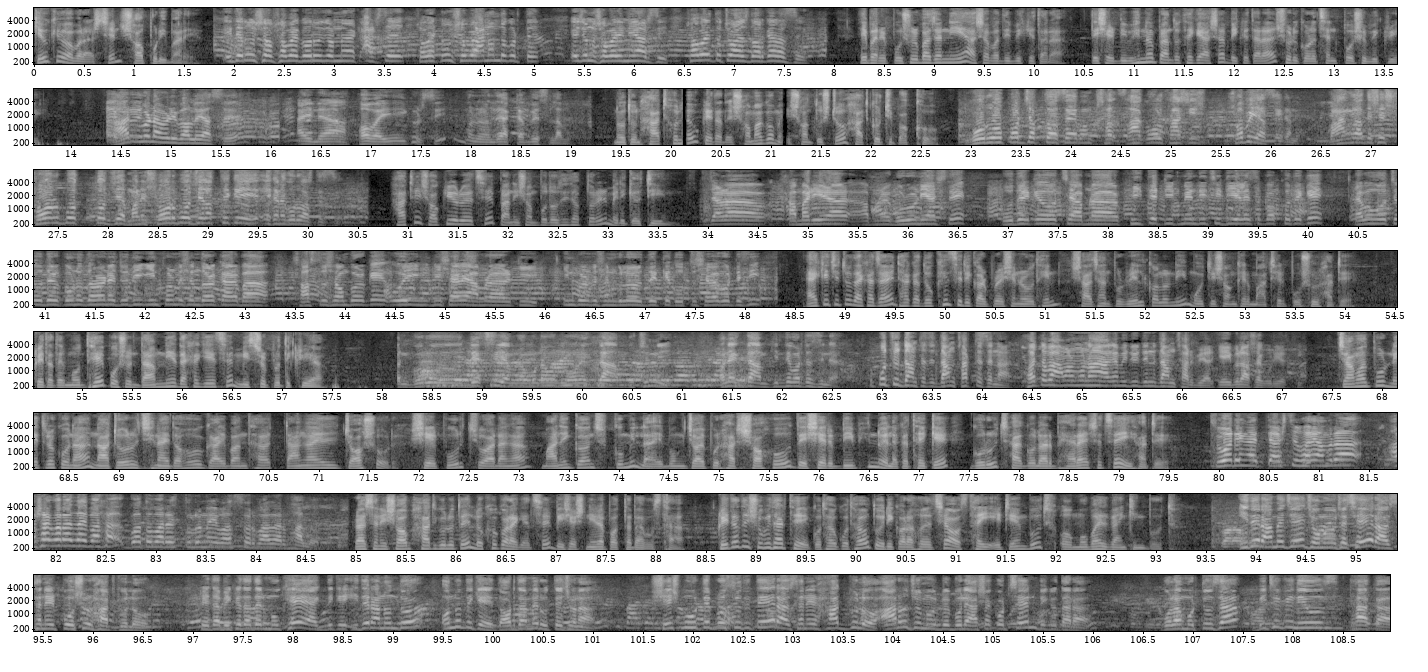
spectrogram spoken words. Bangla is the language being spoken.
কেউ কেউ আবার আসছেন সপরিবারে। ঈদের উৎসব সবাই গরুর জন্য আসছে সবাই একটা উৎসবে আনন্দ করতে। এই জন্য সবাই নিয়ে আসছি। সবাই তো চয়েস দরকার আছে। এবারে পশুর বাজার নিয়ে আশাবাদী বিক্রেতারা। দেশের বিভিন্ন প্রান্ত থেকে আসা বিক্রেতারা শুরু করেছেন পশু বিক্রি। হাট মোটামুটি ভালোই আছে। আই না হবাই এই করছি। মনে হয় একটা বেচলাম। নতুন হাট হলেও ক্রেতাদের সমাগমে সন্তুষ্ট হাট কর্তৃপক্ষ। গরু পর্যাপ্ত আছে এবং ছাগল খাসি সবই আছে এখানে। বাংলাদেশের সর্বত্র যে মানে সর্ব জেলা থেকে এখানে গরু আসতেছে। হাটে সক্রিয় রয়েছে প্রাণী সম্পদ অধিদপ্তরের মেডিকেল টিম। যারা খামারিরা আপনার গরু নিয়ে আসছে ওদেরকে হচ্ছে আপনার ফ্রিতে ট্রিটমেন্ট দিচ্ছি ডিএলএস এর পক্ষ থেকে এবং হচ্ছে ওদের কোনো ধরনের যদি ইনফরমেশন দরকার বা স্বাস্থ্য সম্পর্কে ওই বিষয়ে আমরা আর কি ইনফরমেশনগুলো ওদেরকে তথ্য সেবা করতেছি। একই চিত্র দেখা যায় ঢাকা দক্ষিণ সিটি কর্পোরেশনের অধীন শাহজাহানপুর রেল কলোনি মৈত্রী সংঘের মাঠের পশুর হাটে। ক্রেতাদের মধ্যে পশুর দাম নিয়ে দেখা গিয়েছে মিশ্র প্রতিক্রিয়া। গরু দেখছি আমরা মোটামুটি অনেক দাম বুঝছেন অনেক দাম কিনতে পারতেছি না। প্রচুর দাম চাচ্ছে দাম ছাড়তেছে না। হয়তো বা আমার মনে হয় আগামী দুই দিনে দাম ছাড়বে আর কি এইগুলো আশা করি আর কি। জামালপুর নেত্রকোনা নাটোর ঝিনাইদহ গাইবান্ধা টাঙ্গাইল যশোর শেরপুর চুয়াডাঙ্গা মানিকগঞ্জ কুমিল্লা এবং জয়পুরহাট সহ দেশের বিভিন্ন এলাকা থেকে গরু ছাগল আর ভেড়া এসেছে এই হাটে। চুয়াডাঙ্গাতে আসছে ভাই আমরা আশা করা যায় বা- গতবারের তুলনায় বছর বাজার ভালো। রাজধানীর সব হাটগুলোতে লক্ষ্য করা গেছে বিশেষ নিরাপত্তা ব্যবস্থা। ক্রেতাদের সুবিধার্থে কোথাও কোথাও তৈরি করা হয়েছে অস্থায়ী এটিএম বুথ ও মোবাইল ব্যাংকিং বুথ। ঈদের আমেজে জমে উঠেছে রাজধানীর পশুর হাটগুলো। ক্রেতা বিক্রেতাদের মুখে একদিকে ঈদের আনন্দ, অন্যদিকে দরদামের উত্তেজনা। শেষ মুহূর্তের প্রস্তুতিতে রাজধানীর হাটগুলো আরও জমে উঠবে বলে আশা করছেন বিক্রেতারা। Golam Murtuza, BTV news, Dhaka.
